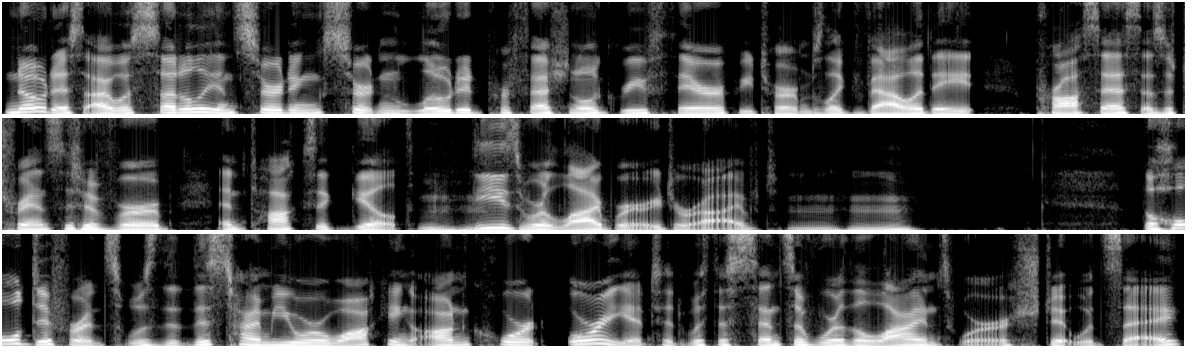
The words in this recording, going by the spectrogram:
Notice I was subtly inserting certain loaded professional grief therapy terms like validate, process as a transitive verb, and toxic guilt. These were library derived. Mm-hmm. The whole difference was that this time you were walking on court oriented with a sense of where the lines were, Schtitt would say.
